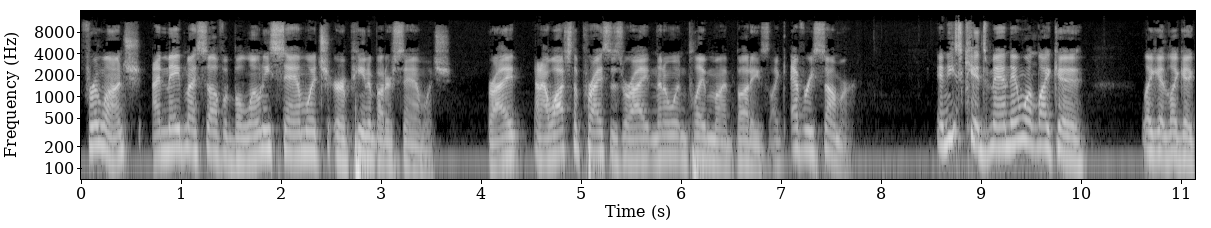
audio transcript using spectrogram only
for lunch, I made myself a bologna sandwich or a peanut butter sandwich, right? And I watched The Price Is Right, and then I went and played with my buddies, like every summer. And these kids, man, they want like a, like a, like a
